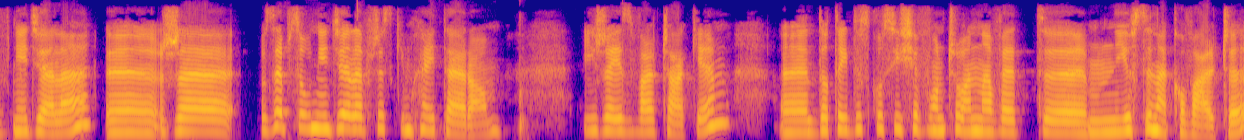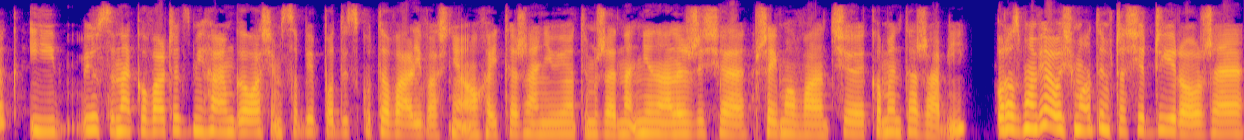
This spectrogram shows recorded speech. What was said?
w niedzielę, y, że zepsuł niedzielę wszystkim hejterom i że jest walczakiem. Y, do tej dyskusji się włączyła nawet Justyna Kowalczyk i Justyna Kowalczyk z Michałem Gołasiem sobie podyskutowali właśnie o hejterzaniu i o tym, że nie należy się przejmować komentarzami. Rozmawiałyśmy o tym w czasie Giro, że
